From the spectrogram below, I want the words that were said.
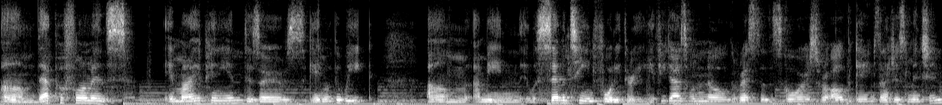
Um, that performance, in my opinion, deserves Game of the Week. Um, I mean, it was 1743. If you guys want to know the rest of the scores for all of the games that I just mentioned,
